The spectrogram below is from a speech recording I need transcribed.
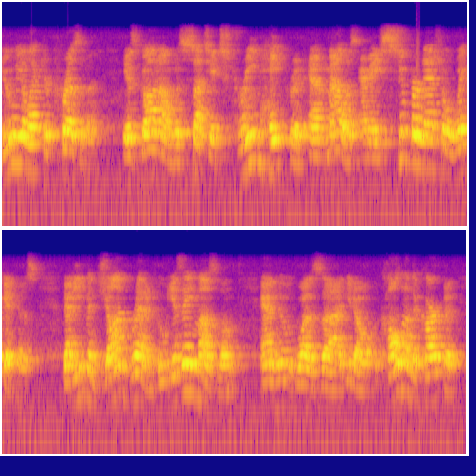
duly elected president is gone on with such extreme hatred and malice and a supernatural wickedness that even John Brennan, who is a Muslim and who was, uh, you know, called on the carpet,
